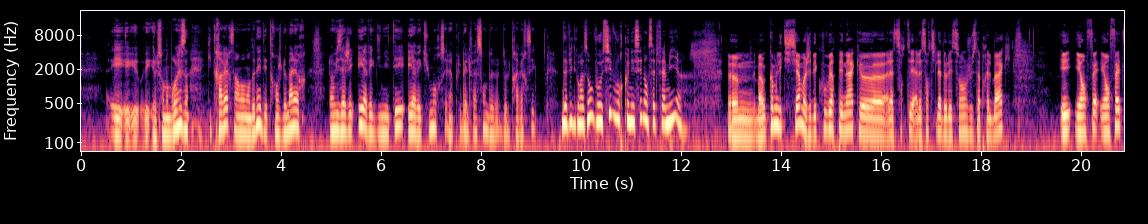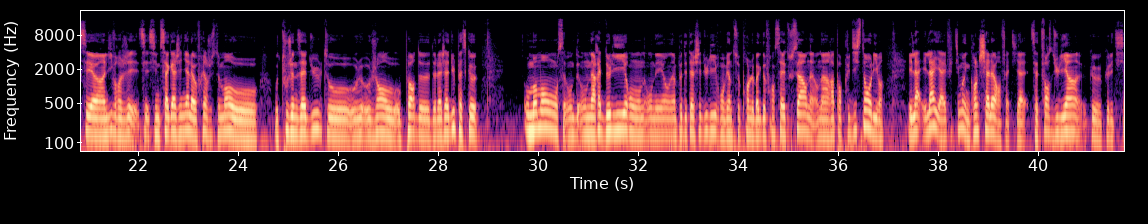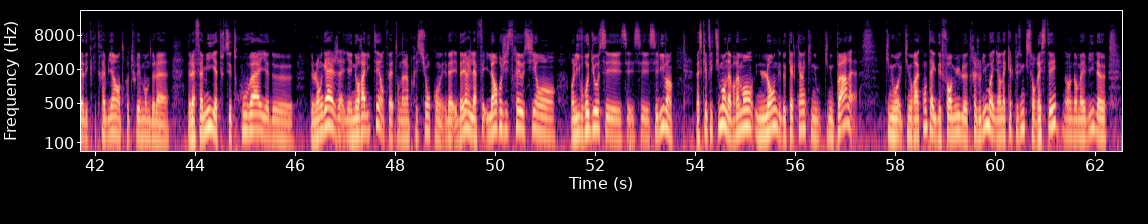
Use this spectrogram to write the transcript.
et, elles sont nombreuses, qui traversent à un moment donné des tranches de malheur. L'envisager et avec dignité et avec humour, c'est la plus belle façon de, le traverser. David Groison, vous aussi, vous vous reconnaissez dans cette famille? Euh, bah, comme Laetitia, moi j'ai découvert Pénac à la sortie à la sortie de l'adolescence, juste après le bac. Et, en fait, et en fait, c'est euh, un livre, c'est une saga géniale à offrir justement aux, tout jeunes adultes, aux, gens au, port de, l'âge adulte, parce que au moment où on, arrête de lire, on, est, un peu détaché du livre, on vient de se prendre le bac de français, tout ça, on a, un rapport plus distant au livre. Et là, et là, il y a effectivement une grande chaleur en fait. Il y a cette force du lien que, Laetitia décrit très bien entre tous les membres de la, de la famille. Il y a toutes ces trouvailles de, de langage. Il y a une oralité en fait. On a l'impression qu'on. D'ailleurs, il a il a enregistré aussi en, en livre audio ces, livres parce qu'effectivement, on a vraiment une langue de quelqu'un qui nous, qui nous parle. Qui nous, qui nous raconte avec des formules très jolies. Moi, il y en a quelques-unes qui sont restées dans, dans ma vie.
